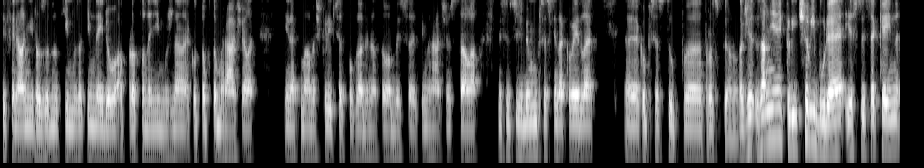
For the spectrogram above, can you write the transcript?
ty finální rozhodnutí mu zatím nejdou a proto není možná jako top-top hráč, ale jinak má veškerý předpoklady na to, aby se tím hráčem stal a myslím si, že by mu přesně takovýhle eh, jako přestup eh, prospěl. No. Takže za mě klíčový bude, jestli se Kane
